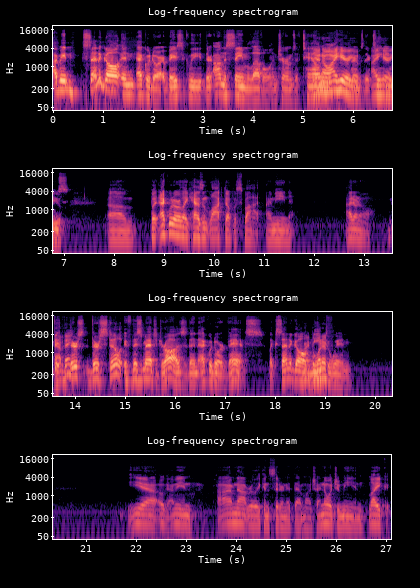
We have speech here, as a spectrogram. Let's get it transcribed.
I mean, Senegal and Ecuador are basically they're on the same level in terms of talent. Yeah, no, I hear you. terms of their I hear you. Um, but Ecuador like hasn't locked up a spot. I mean, I don't know. Have they? There's there's still if this match draws, then Ecuador advance. Like Senegal Right, need if- to win. Yeah, okay. I mean, I'm not really considering it that much. I know what you mean. Like,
